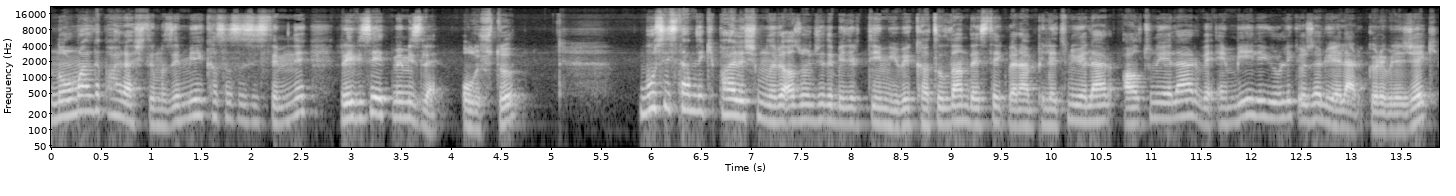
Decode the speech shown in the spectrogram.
normalde paylaştığımız NBA kasası sistemini revize etmemizle oluştu. Bu sistemdeki paylaşımları az önce de belirttiğim gibi katıldan destek veren platin üyeler, altın üyeler ve NBA ile yürürlük özel üyeler görebilecek.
